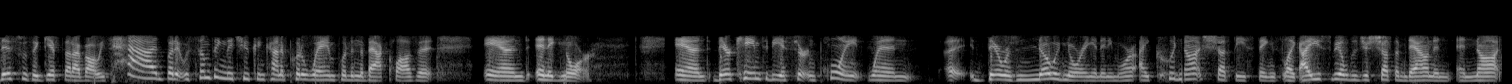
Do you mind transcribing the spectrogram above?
this was a gift that I've always had but it was something that you can kind of put away and put in the back closet and and ignore. And there came to be a certain point when uh, there was no ignoring it anymore. I could not shut these things like I used to be able to just shut them down and and not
